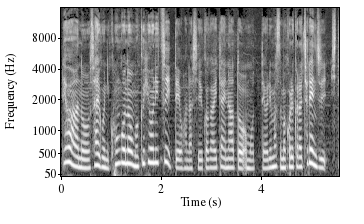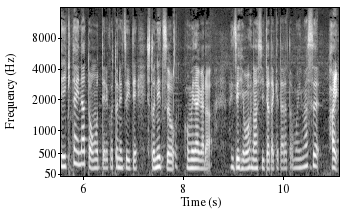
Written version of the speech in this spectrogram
では、あの最後に今後の目標についてお話伺いたいなと思っております。まあ、これからチャレンジしていきたいなと思っていることについて、ちょっと熱を込めながらぜひお話しいただけたらと思います。はい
